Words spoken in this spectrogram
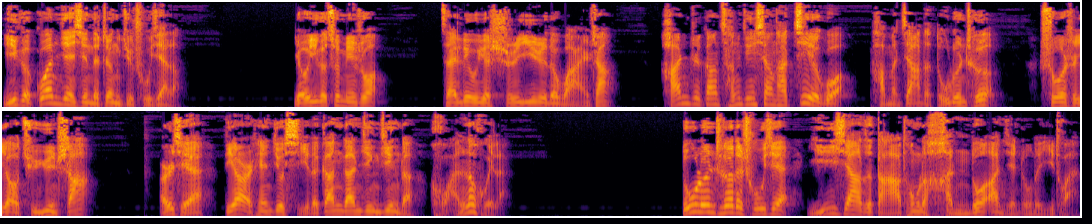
一个关键性的证据出现了。有一个村民说，在六月十一日的晚上，韩志刚曾经向他借过他们家的独轮车，说是要去运沙。而且第二天就洗得干干净净的还了回来。独轮车的出现一下子打通了很多案件中的疑团。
